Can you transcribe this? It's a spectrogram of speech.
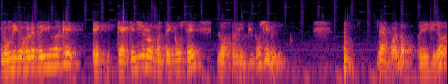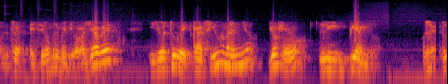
lo único que le pedimos es que, eh, que aquello lo mantenga usted lo más limpio posible. De acuerdo, le dije yo, ese hombre me dio las llaves y yo estuve casi un año, yo solo, limpiando. O sea, ¿tú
